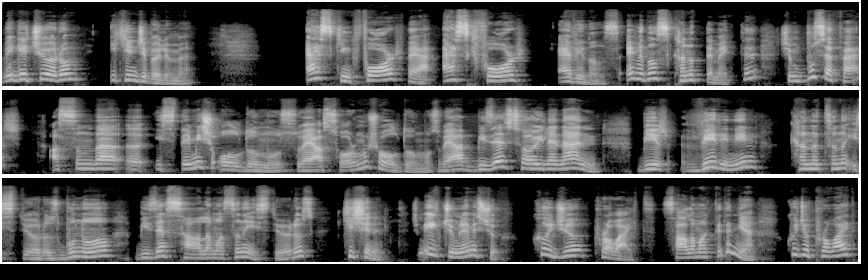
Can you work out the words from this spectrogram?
Ve geçiyorum ikinci bölümü. Asking for veya ask for evidence. Evidence kanıt demekti. Şimdi bu sefer aslında e, istemiş olduğumuz veya sormuş olduğumuz veya bize söylenen bir verinin kanıtını istiyoruz. Bunu bize sağlamasını istiyoruz kişinin. Şimdi ilk cümlemiz şu. Could you provide? Sağlamak dedim ya. Could you provide?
